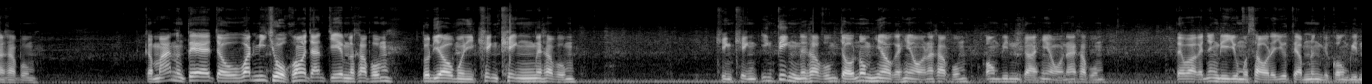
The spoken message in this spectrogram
นะครับ ผมกระมาตั้งแต่เจ้าวันมีโชคของอาจารย์เจมส์นะครับ ผมตัวเดียวมือนี้เข่งเข่งนะครับ ผมเข่งเข่งอิงติ้งนะครับ ผมเจ้านมเหี่ยวกับเหี่ยวนะครับ ผมกองบินกับเหี่ยวนะครับ ผม แต่ว่าก็ยังดีอยู่มือเสาได้อยู่เต็มหนึ่งจากกองบิน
